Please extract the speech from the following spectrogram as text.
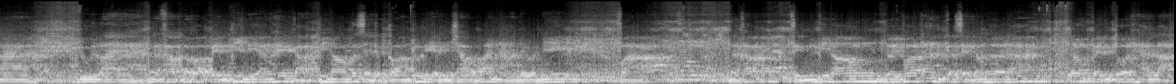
มาดูแลนะครับ แล้วก็เป็นพี่เลี้ยงให้กับพี่น้องเกษตรกรทุเรียนชาวบ้านนาในวันนี้ฝากนะครับ ถึงพี่น้องโดยเฉพาะท่านเกษตรอำเภอนะต้องเป็นตัวแทนหลัก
